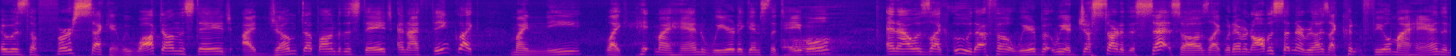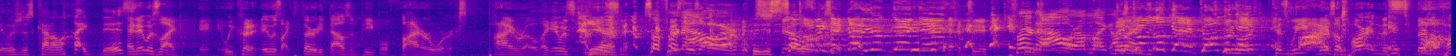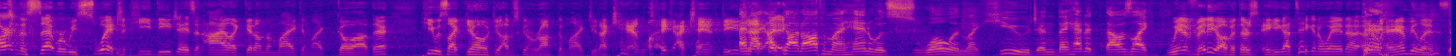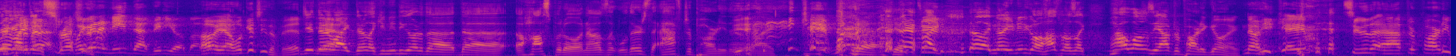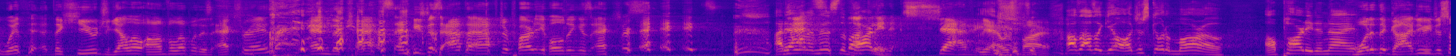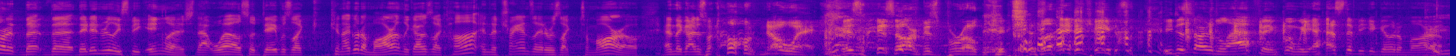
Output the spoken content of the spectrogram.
it was the first second we walked on the stage. I jumped up onto the stage, and I think like my knee like hit my hand weird against the table. Oh. And I was like, ooh, that felt weird, but we had just started the set, so I was like, whatever. And all of a sudden, I realized I couldn't feel my hand, and it was just kind of like this. And it was like it, we could. It was like thirty thousand people, fireworks, pyro. Like it was huge. Yeah. So for an This was hour- arm. It was just so- Tommy's like, "No, you're good, dude." Yeah, dude. for an hour, I'm like, I'm Just like, don't look at it. Don't look at it. because we Fuck. there's a part in the It's there's a part in the set where we switch and he DJs and I like get on the mic and like go out there. He was like, "Yo, dude, I'm just gonna rock the mic, dude. I can't like I can't DJ." and I, I got off, and my hand was swollen, like huge, and they had it. I was like, We have video of it. There's he got taken away in a, an ambulance. they're They put him like in a that. We're gonna need that video, by oh way. yeah, we'll get you the vid. Dude, they're Yeah. like they're like you need to go to the the uh, hospital, and I was like, well, there's the after party. They're like, he came. Yeah, yeah. they're, like, they're like, no, you need to go to the hospital. I was like, well, how long is the after party going? No, he came to the after party with the huge yellow envelope with his X-rays and the cast, and he's just at the after party holding his X-rays. I didn't want to miss the party. savage. Yeah, it was fire. I was, I was like, yo, I'll just go tomorrow. I'll party tonight. What did the guy do? He just started. The, the they didn't really speak English that well, so Dave was like, "Can I go tomorrow?" And the guy was like, "Huh?" And the translator was like, "Tomorrow." And the guy just went, "Oh no way! His his arm is broken." like, he, was- he just started laughing when we asked if he could go tomorrow.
